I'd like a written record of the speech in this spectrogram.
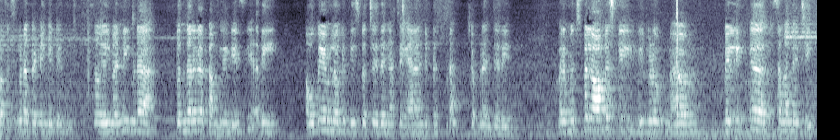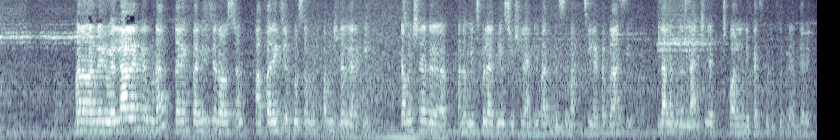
ఆఫీస్ కూడా పెండింగ్ అయిపోయింది సో ఇవన్నీ కూడా తొందరగా కంప్లీట్ చేసి అది ఉపయోగంలోకి తీసుకొచ్చే విధంగా చేయాలని చెప్పేసి కూడా చెప్పడం జరిగింది. మరి మున్సిపల్ ఆఫీస్కి ఇప్పుడు బిల్డింగ్ సంబంధించి మనం అందులోకి వెళ్ళాలంటే కూడా దానికి ఫర్నిచర్ అవసరం. ఆ ఫర్నిచర్ కోసం కూడా కమిషనర్ గారికి కమిషనర్ మన మున్సిపల్ అడ్మినిస్ట్రేషన్ యాక్టివ్ వర్క్ సంబంధించి లెటర్ రాసి దాన్ని కూడా శాంక్షన్ ఇప్పించుకోవాలని చెప్పేసి కూడా చెప్పడం జరిగింది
